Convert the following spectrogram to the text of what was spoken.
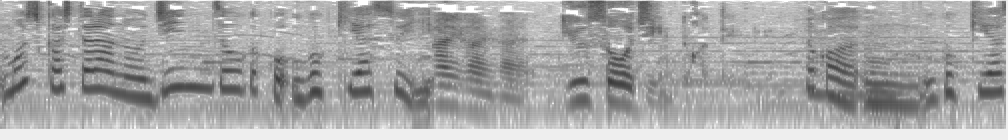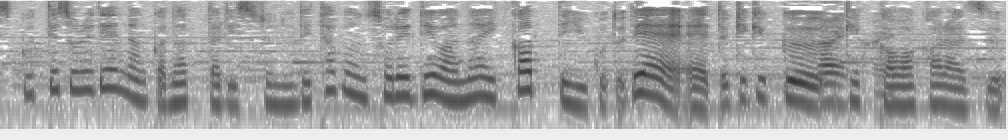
もしかしたら、あの、腎臓がこう動きやすい。はいはいはい。郵送腎とかっていう。なんか、うん、動きやすくて、それでなんかなったりするので、多分それではないかっていうことで、えっ、と、結局はい、結果わからず、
